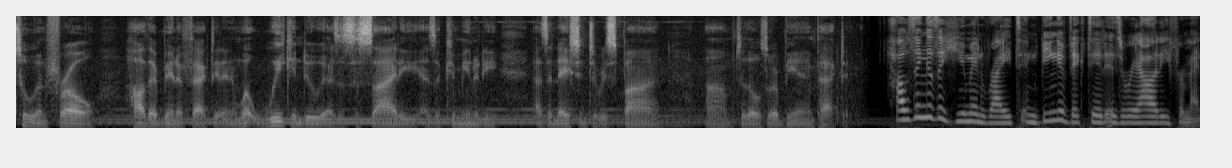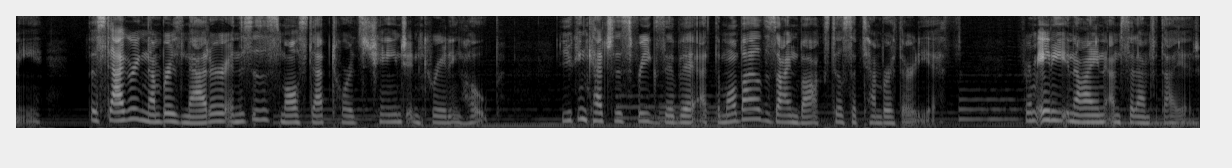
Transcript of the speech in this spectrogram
to and fro, how they're being affected, and what we can do as a society, as a community, as a nation to respond um, to those who are being impacted. Housing is a human right, and being evicted is a reality for many. The staggering numbers matter, and this is a small step towards change and creating hope. You can catch this free exhibit at the Mobile Design Box till September 30th. From 889, I'm Salam Fatayed.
